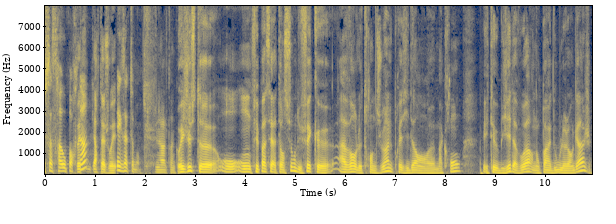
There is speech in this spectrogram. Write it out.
ça sera opportun. Une carte à jouer. Exactement. Oui, juste, on, ne fait pas assez attention du fait qu'avant le 30 juin, le président euh, Macron était obligé d'avoir non pas un double langage,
